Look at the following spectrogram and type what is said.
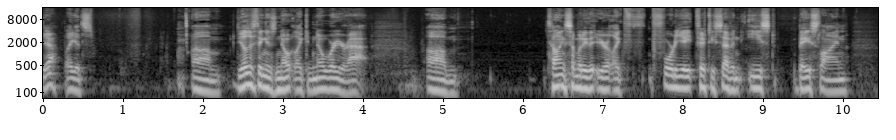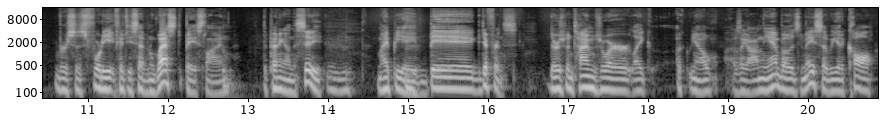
yeah, like it's. Um, the other thing is know like know where you're at. Um, telling somebody that you're at like 4857 east baseline versus 4857 west baseline, depending on the city, might be a big difference. There's been times where like uh, you know I was like on the Ambos in Mesa, we get a call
